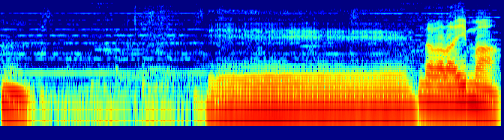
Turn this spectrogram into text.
うん、えー、だから今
